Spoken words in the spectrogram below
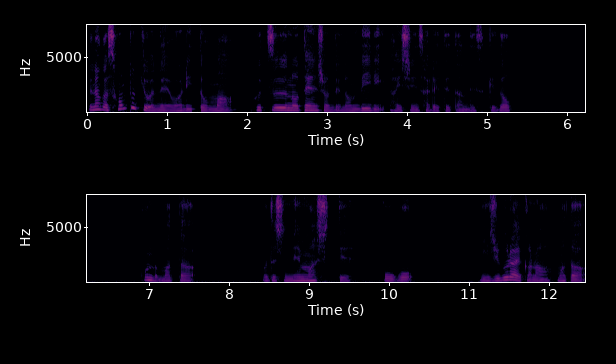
で、なんかその時はね、割とまあ、普通のテンションでのんびり配信されてたんですけど、今度また私寝まして、午後2時ぐらいかな、また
